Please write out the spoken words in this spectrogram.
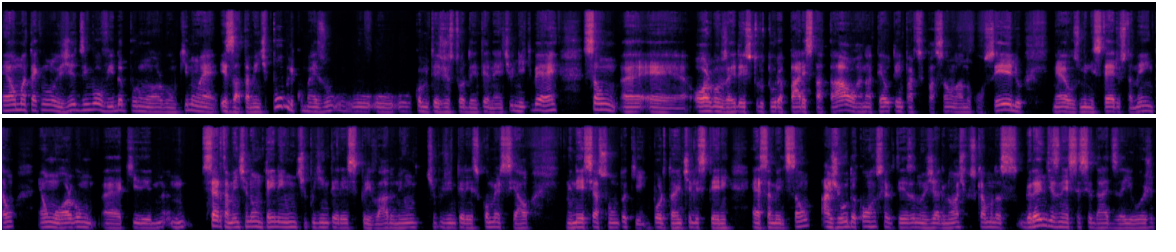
é uma tecnologia desenvolvida por um órgão que não é exatamente público, mas o, o, o Comitê Gestor da Internet e o NICBR são é, é, órgãos aí da estrutura paraestatal, a Anatel tem participação lá no conselho, né, os ministérios também, então é um órgão é, que certamente não tem nenhum tipo de interesse privado, nenhum tipo de interesse comercial nesse assunto aqui. Importante eles terem essa medição, ajuda com certeza nos diagnósticos, que é uma das grandes necessidades aí hoje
